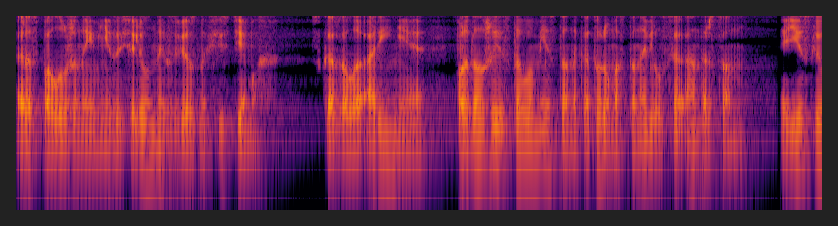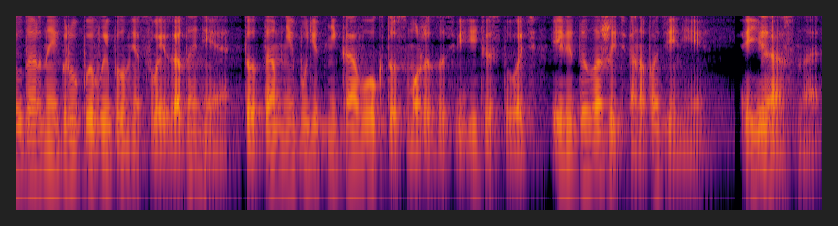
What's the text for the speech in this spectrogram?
расположенные в незаселенных звездных системах, сказала Ариния, продолжая с того места, на котором остановился Андерсон. Если ударные группы выполнят свои задания, то там не будет никого, кто сможет засвидетельствовать или доложить о нападении. «Ясно»,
